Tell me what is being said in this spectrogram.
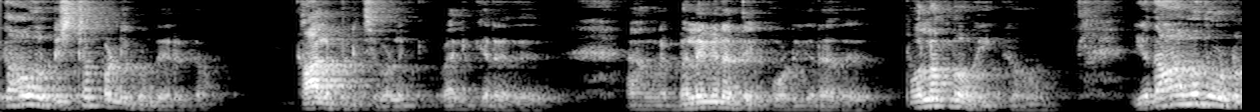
ஏதாவது டிஸ்டர்ப் பண்ணி கொண்டு இருக்கோம் காலை பிடிச்சி வலி வலிக்கிறது அவங்க பலவீனத்தை போடுகிறது புலம்ப வைக்கும். ஏதாவது ஒன்று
